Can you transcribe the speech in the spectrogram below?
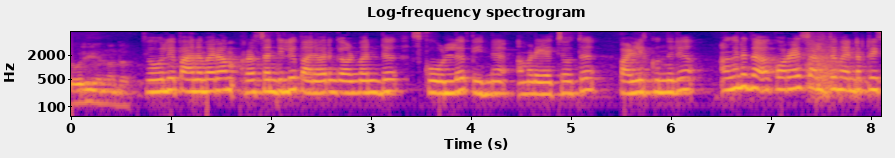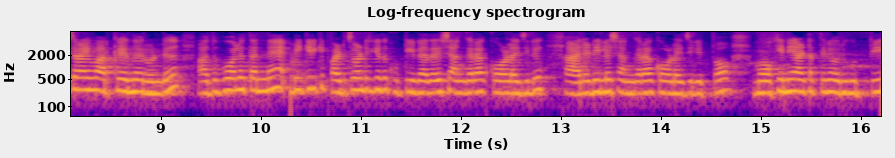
ജോലി ചെയ്യുന്നുണ്ട് ജോലി പനമരം പ്രസന്റിൽ പനമരം ഗവൺമെന്റ് സ്കൂളിൽ പിന്നെ നമ്മുടെ ഏച്ചോത്ത് പള്ളിക്കുന്നിൽ അങ്ങനെ കുറെ സ്ഥലത്ത് മെന്റർ ടീച്ചറായി വർക്ക് ചെയ്യുന്നവരുണ്ട്. അതുപോലെ തന്നെ ഡിഗ്രിക്ക് പഠിച്ചുകൊണ്ടിരിക്കുന്ന കുട്ടിയുണ്ട്. അതായത് ശങ്കര കോളേജിൽ കാലടിയിലെ ശങ്കര കോളേജിൽ ഇപ്പോൾ മോഹിനിയാട്ടത്തിന് ഒരു കുട്ടി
